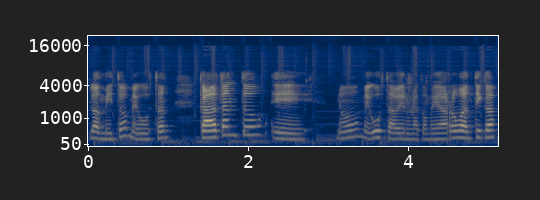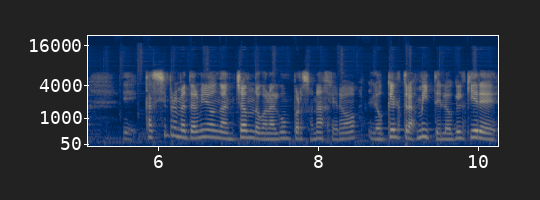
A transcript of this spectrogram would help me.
lo admito, me gustan. Cada tanto, eh, ¿no? Me gusta ver una comedia romántica. Eh, casi siempre me termino enganchando con algún personaje, ¿no? Lo que él transmite, lo que él quiere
